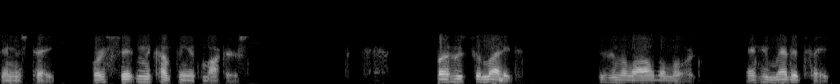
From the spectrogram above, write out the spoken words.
sinners take, or sit in the company of mockers, but whose delight is in the law of the Lord, and who meditates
